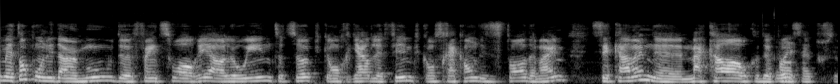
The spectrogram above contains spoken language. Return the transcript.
mettons qu'on est dans un mood de fin de soirée, Halloween, tout ça, puis qu'on regarde le film, puis qu'on se raconte des histoires de même, c'est quand même euh, macabre de penser à tout ça.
